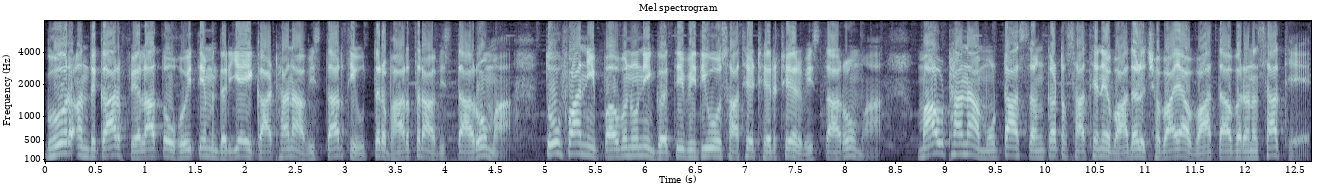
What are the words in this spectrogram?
ઘોર અંધકાર ફેલાતો હોય તેમ દરિયાઈ કાંઠાના વિસ્તારથી ઉત્તર ભારતના વિસ્તારોમાં તોફાની પવનોની ગતિવિધિઓ સાથે ઠેર ઠેર વિસ્તારોમાં માવઠાના મોટા સંકટ સાથેને વાદળ છવાયા વાતાવરણ સાથે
